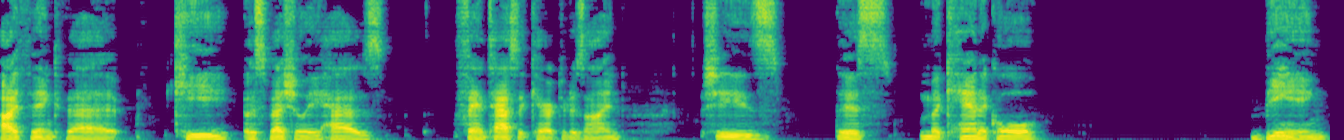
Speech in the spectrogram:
I think that Key, especially, has fantastic character design. She's this mechanical being,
